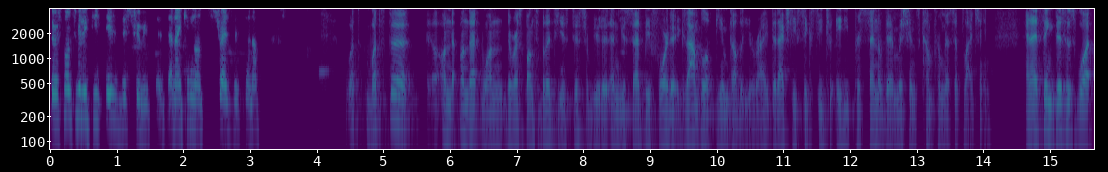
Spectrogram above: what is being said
the responsibility is distributed and I cannot stress this enough. What what's the on on that one the responsibility is distributed and you said before the example of BMW right that actually 60 to 80% of their emissions come from the supply chain and I think this is what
